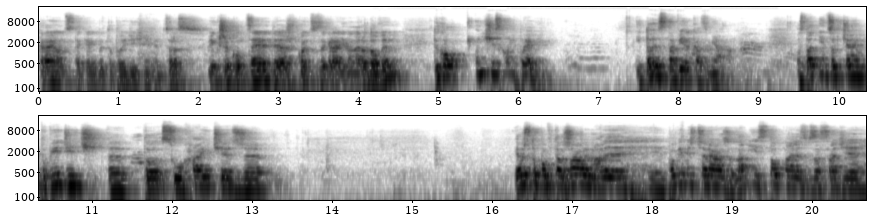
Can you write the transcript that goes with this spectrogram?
grając, tak jakby to powiedzieć, nie wiem, coraz większe koncerty, aż w końcu zagrali na Narodowym, tylko oni się skądś pojawili. I to jest ta wielka zmiana. Ostatnie, co chciałem powiedzieć, e, to słuchajcie, że ja już to powtarzałem, ale y, powiem jeszcze raz, że dla mnie istotna jest w zasadzie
